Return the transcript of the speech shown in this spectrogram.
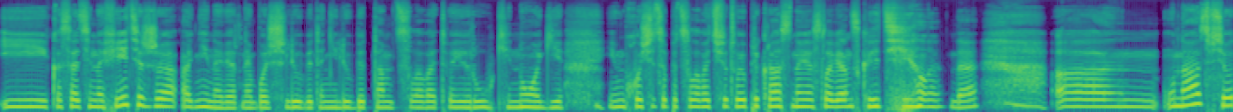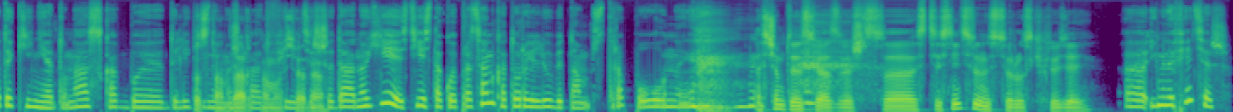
И касательно фетиша, они, наверное, больше любят. Они любят там целовать твои руки, ноги. Им хочется поцеловать все твое прекрасное славянское тело, да. А у нас все-таки нет. У нас как бы далеки По немножко от стандартному всё, да? фетиша. Да, но есть, есть такой процент, который любит там стропоны. А с чем ты связываешь? С стеснительностью русских людей? Э, Именно фетиш?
